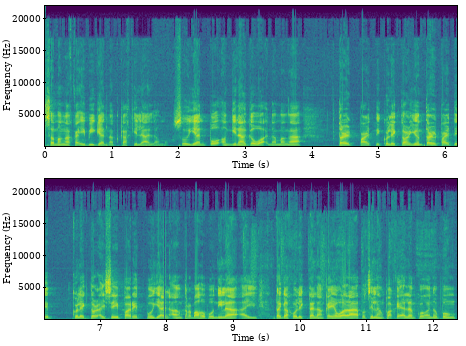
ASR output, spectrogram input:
sa mga kaibigan at kakilala mo. So yan po ang ginagawa ng mga third party collector. Yung third party collector ay separate po yan. Ang trabaho po nila ay taga-kolekta lang. Kaya wala po silang pakialam kung ano pong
